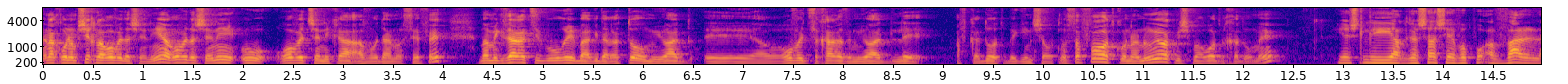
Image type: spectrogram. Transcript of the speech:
אנחנו נמשיך לרובד השני. הרובד השני הוא רובד שנקרא עבודה נוספת. במגזר הציבורי, בהגדרתו, הוא מיועד, אה, הרובד שכר הזה מיועד להפקדות בגין שעות נוספות, כוננויות, משמרות וכדומה. יש לי הרגשה שיבוא פה אבל.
